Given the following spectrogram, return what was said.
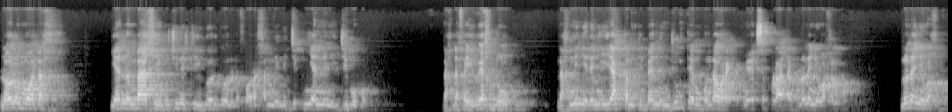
loolu moo tax yenn mbaax yi bu ci nit kiy góorgóorlu dafa war a xam ne li jig ñenn ñi jigu ko ndax dafay weex donc ndax nit ñi dañuy yàkkamti benn njuumteem bu ndaw rek ñu exploité ko lu ne ñu waxal ko lu ne ñu wax ko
